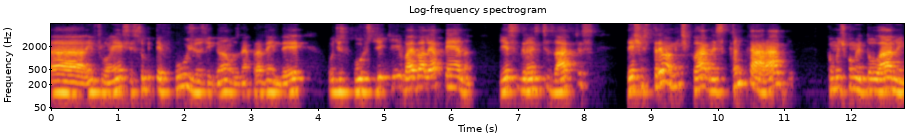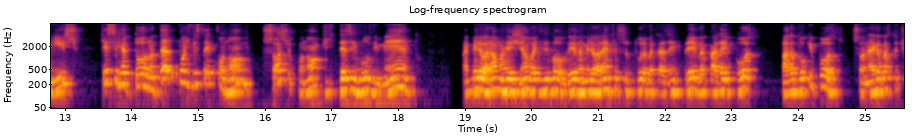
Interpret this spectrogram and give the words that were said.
uh, influência subterfúgios, digamos, né, para vender o discurso de que vai valer a pena. E esses grandes desastres deixam extremamente claro, né, escancarado, como a gente comentou lá no início, que esse retorno, até do ponto de vista econômico, socioeconômico, de desenvolvimento, vai melhorar uma região, vai desenvolver, vai melhorar a infraestrutura, vai trazer emprego, vai pagar imposto, paga pouco imposto, só nega bastante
